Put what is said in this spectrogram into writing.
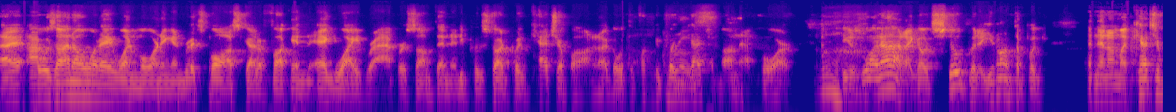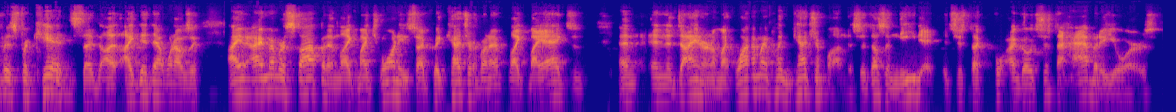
I, I was on O&A one morning and Rich Voss got a fucking egg white wrap or something and he put started putting ketchup on it. I go, what the fuck are you putting ketchup on that for? He goes, why not? I go, it's stupid. You don't have to put. And then I'm like, ketchup is for kids. I, I, I did that when I was like, I, I remember stopping in like my 20s. I put ketchup on like my eggs and, and in the diner. And I'm like, why am I putting ketchup on this? It doesn't need it. It's just like, I go, it's just a habit of yours.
